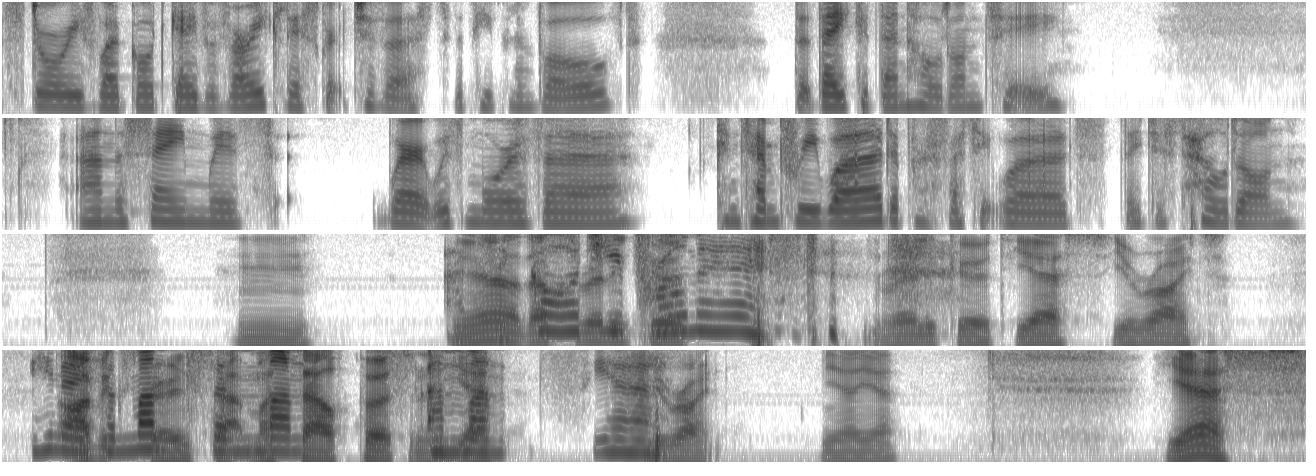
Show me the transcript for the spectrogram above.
stories where God gave a very clear scripture verse to the people involved that they could then hold on to. And the same with where it was more of a contemporary word, a prophetic word, they just held on Mm. And Yeah, that's God, really you good. promised. Really good. Yes, you're right. you know, I've experienced that myself personally. yeah, months. Yeah. you're right. Yeah, yeah. Yes.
